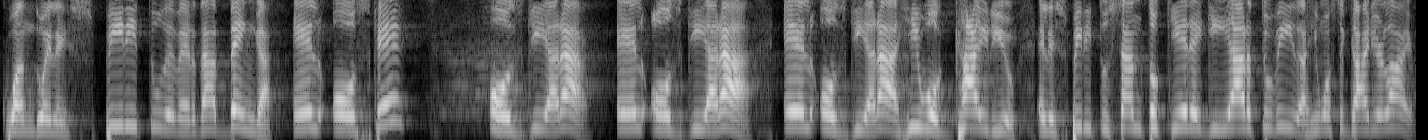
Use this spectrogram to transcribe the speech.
Cuando el Espíritu de verdad venga, Él os qué? Os guiará. Él os guiará. Él os guiará. He will guide you. El Espíritu Santo quiere guiar tu vida. He wants to guide your life.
